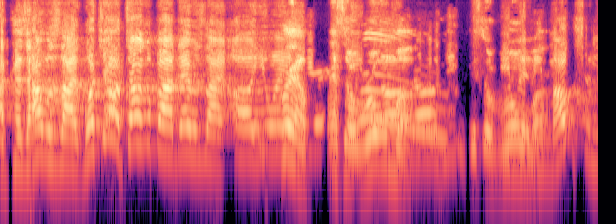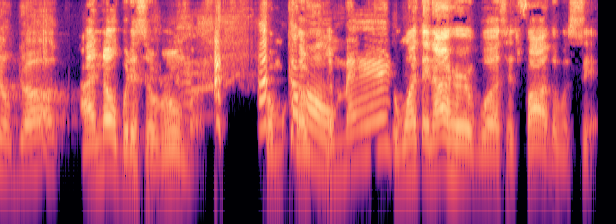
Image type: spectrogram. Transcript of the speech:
because I was like, "What y'all talking about?" They was like, "Oh, you ain't." Griff, hear that's a dog, rumor. dog. He, it's a he been rumor. emotional, dog. I know, but it's a rumor. From Come the, on, the- man. the one thing I heard was his father was sick,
